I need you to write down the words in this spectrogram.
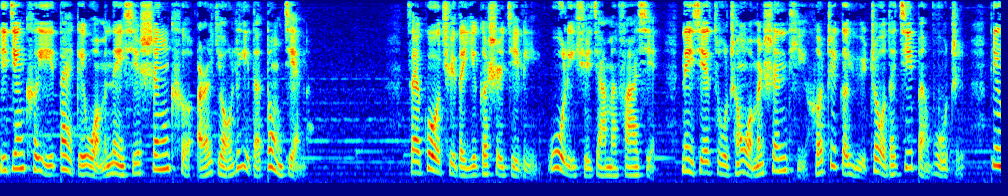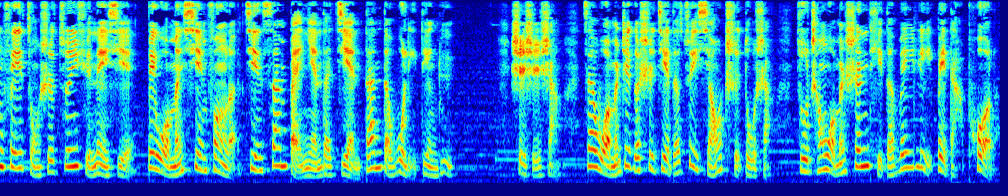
已经可以带给我们那些深刻而有力的洞见了。在过去的一个世纪里，物理学家们发现。那些组成我们身体和这个宇宙的基本物质，并非总是遵循那些被我们信奉了近三百年的简单的物理定律。事实上，在我们这个世界的最小尺度上，组成我们身体的威力被打破了。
